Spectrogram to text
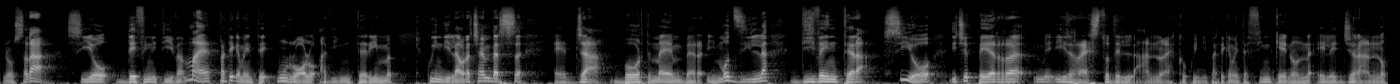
non sarà CEO definitiva, ma è praticamente un ruolo ad interim. Quindi Laura Chambers è già board member in Mozilla, diventerà CEO, dice, per il resto dell'anno, ecco, quindi praticamente finché non eleggeranno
